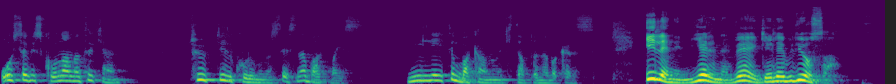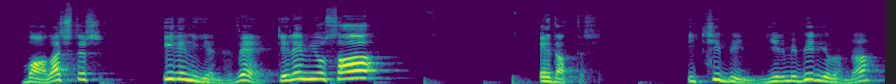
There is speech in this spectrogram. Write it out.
Oysa biz konu anlatırken Türk Dil Kurumu'nun sitesine bakmayız. Milli Eğitim Bakanlığı'nın kitaplarına bakarız. İlenin yerine V gelebiliyorsa bağlaçtır. İlenin yerine V gelemiyorsa edattır. 2021 yılında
